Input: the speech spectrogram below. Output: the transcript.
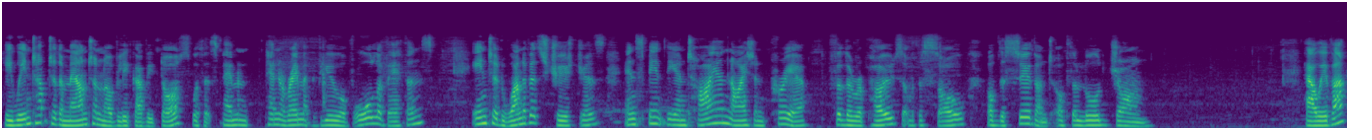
He went up to the mountain of Lykavitos with its panoramic view of all of Athens, entered one of its churches, and spent the entire night in prayer for the repose of the soul of the servant of the Lord John. However,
